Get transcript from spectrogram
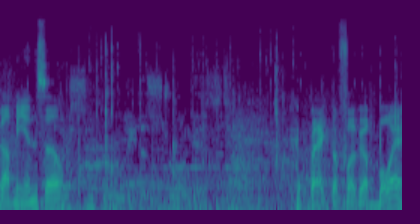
Get off me, incel. Back the fuck up, boy.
